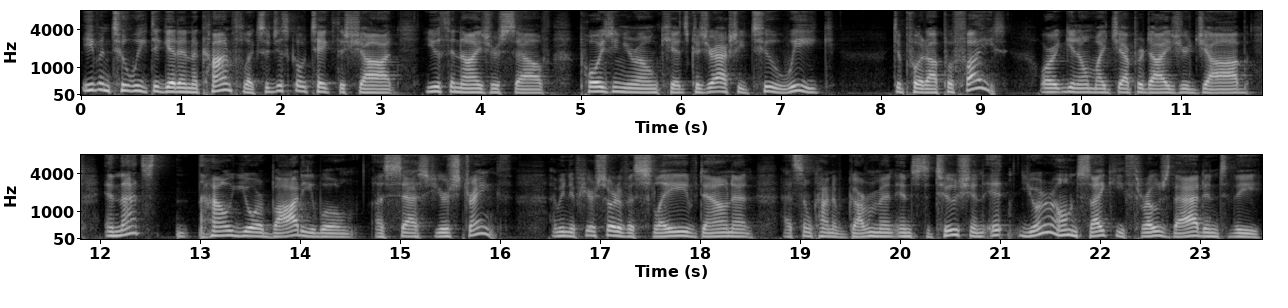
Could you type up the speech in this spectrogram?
even too weak to get in a conflict. So just go take the shot, euthanize yourself, poison your own kids because you're actually too weak to put up a fight or you know might jeopardize your job. And that's how your body will assess your strength. I mean if you're sort of a slave down at at some kind of government institution it your own psyche throws that into the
